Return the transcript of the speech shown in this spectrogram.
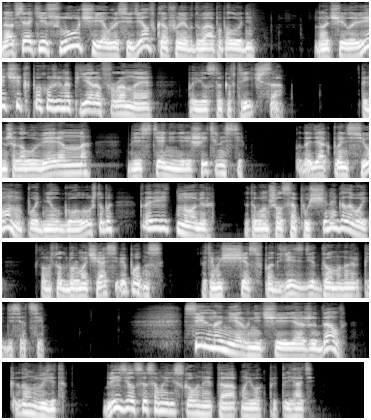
На всякий случай я уже сидел в кафе в два пополудни. Но человечек, похожий на Пьера Фране, появился только в три часа. Теперь шагал уверенно, без тени нерешительности. Подойдя к пансиону, поднял голову, чтобы проверить номер. До того он шел с опущенной головой, словно что-то бормоча себе под нос. Затем исчез в подъезде дома номер 57. Сильно нервничая, я ожидал, когда он выйдет. Близился самый рискованный этап моего предприятия.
